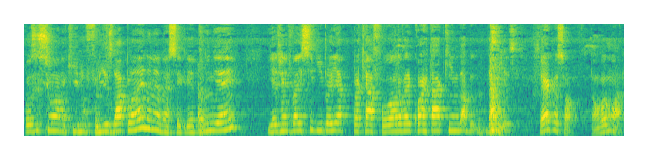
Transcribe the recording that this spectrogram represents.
posiciona aqui no friso da plana, né? Não é segredo para ninguém. E a gente vai seguir para cá fora, vai cortar aqui da, da mesa. Certo, pessoal? Então vamos lá.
